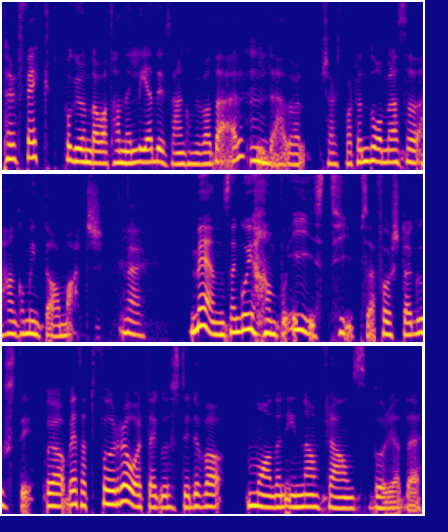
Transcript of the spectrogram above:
perfekt på grund av att han är ledig så han kommer vara där. Mm. Det hade väl försökt vara ändå men alltså han kommer inte ha match. Nej. Men sen går ju han på is typ så här, första augusti och jag vet att förra året i augusti det var månaden innan Frans började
